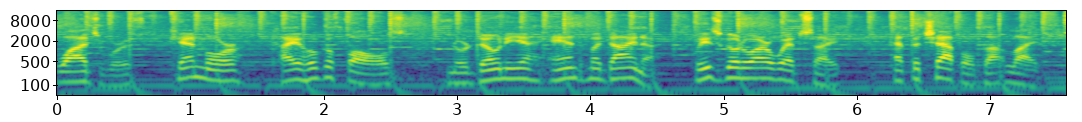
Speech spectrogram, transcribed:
Wadsworth, Kenmore, Cuyahoga Falls, Nordonia, and Medina, please go to our website at thechapel.life.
